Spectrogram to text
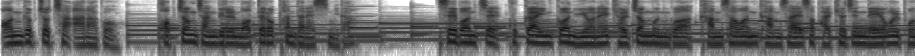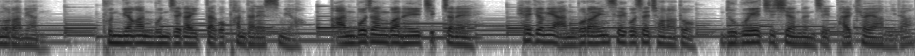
언급조차 안 하고 법정 장비를 멋대로 판단했습니다. 세 번째, 국가인권위원회 결정문과 감사원 감사에서 밝혀진 내용을 보노라면 분명한 문제가 있다고 판단했으며 안보장관 회의 직전에 해경의 안보라인 세 곳의 전화도 누구의 지시였는지 밝혀야 합니다.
